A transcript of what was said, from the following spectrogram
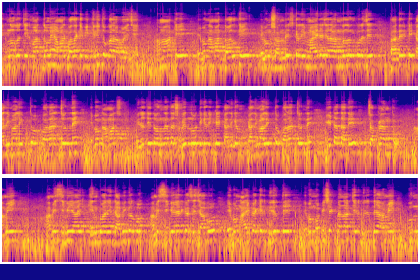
টেকনোলজির মাধ্যমে আমার গলাকে বিকৃত করা হয়েছে। আমাকে এবং আমার দলকে এবং সন্দেশকালী মায়েরা যারা আন্দোলন করেছে, তাদেরকে কালিমালিপ্ত করার জন্যে এবং আমার বিরোধী দল নেতা শুভেন্দু অধিকারীকে কালিকা কালিমালিপ্ত করার জন্যে এটা তাদের চক্রান্ত। আমি আমি সিবিআই ইনকোয়ারি দাবি করব, আমি সিবিআইয়ের কাছে যাব এবং আইপ্যাকের বিরুদ্ধে এবং অভিষেক ব্যানার্জির বিরুদ্ধে আমি পূর্ণ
